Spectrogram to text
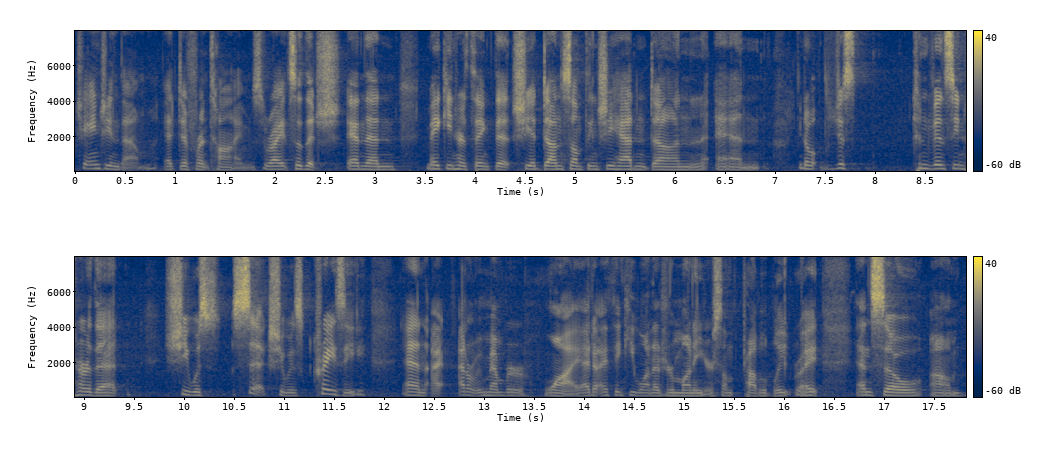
changing them at different times, right? So that, sh- and then making her think that she had done something she hadn't done, and you know, just convincing her that she was sick, she was crazy, And I, I don't remember why. I think he wanted her money or something, probably, right? And so um,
